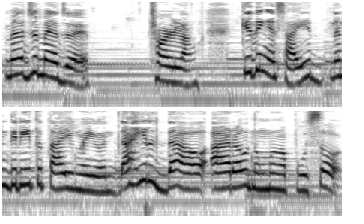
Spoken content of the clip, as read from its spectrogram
medyo-medyo eh. Char lang. Kidding aside, nandirito tayo ngayon dahil daw araw ng mga puso.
